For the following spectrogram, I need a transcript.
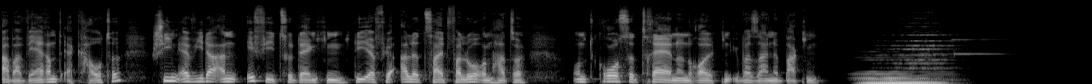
Aber während er kaute, schien er wieder an Iffi zu denken, die er für alle Zeit verloren hatte, und große Tränen rollten über seine Backen.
